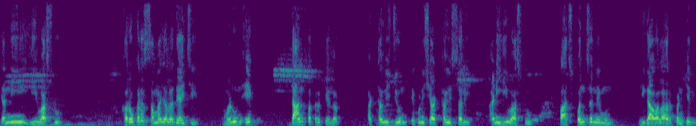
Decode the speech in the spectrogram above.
त्यांनी ही वास्तू खरोखरच समाजाला द्यायची म्हणून एक दानपत्र केलं अठ्ठावीस जून एकोणीसशे अठ्ठावीस साली आणि ही वास्तू पाच पंच नेमून ही गावाला अर्पण केली.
